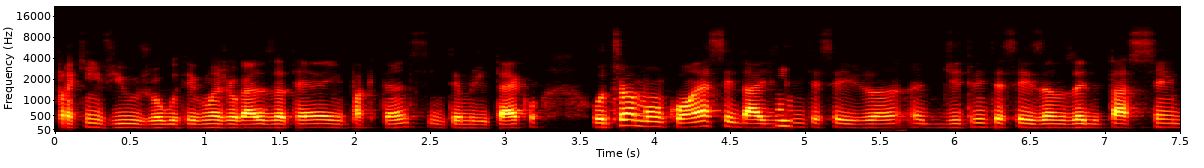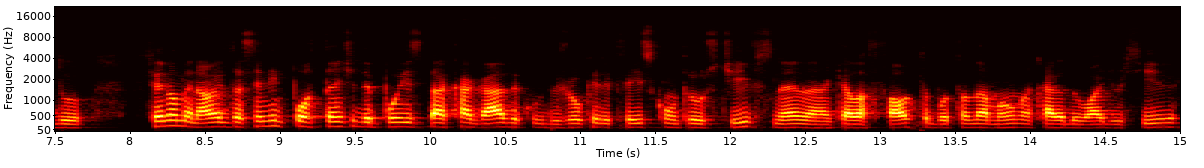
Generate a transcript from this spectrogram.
para quem viu o jogo, teve umas jogadas até impactantes em termos de tackle. O Tramon, com essa idade de 36, an de 36 anos, ele está sendo fenomenal, ele está sendo importante depois da cagada do jogo que ele fez contra os Chiefs, né, naquela falta, botando a mão na cara do wide receiver.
